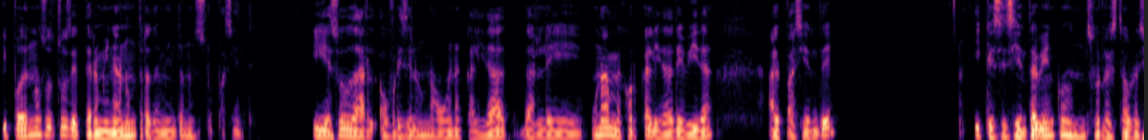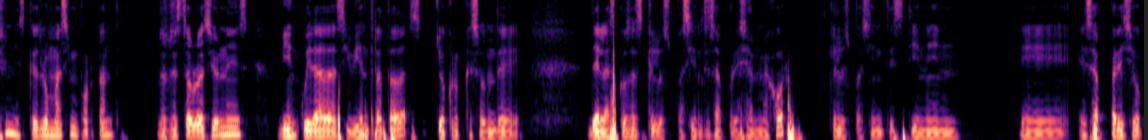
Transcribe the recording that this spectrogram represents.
y poder nosotros determinar un tratamiento a nuestro paciente. Y eso dar, ofrecerle una buena calidad, darle una mejor calidad de vida al paciente y que se sienta bien con sus restauraciones, que es lo más importante. Las restauraciones bien cuidadas y bien tratadas, yo creo que son de, las cosas que los pacientes aprecian mejor, que los pacientes tienen eh, ese aprecio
